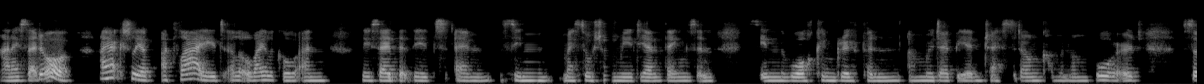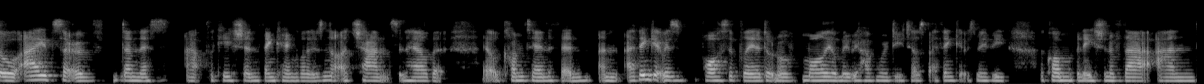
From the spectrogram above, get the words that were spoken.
and I said, "Oh, I actually applied a little while ago," and they said that they'd um, seen my social media and things, and seen the walking group, and and would I be interested on coming on board? So I'd sort of done this application, thinking, well, there's not a chance in hell that it'll come to anything. And I think it was possibly, I don't know, Molly will maybe have more details, but I think it was maybe a combination of that and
